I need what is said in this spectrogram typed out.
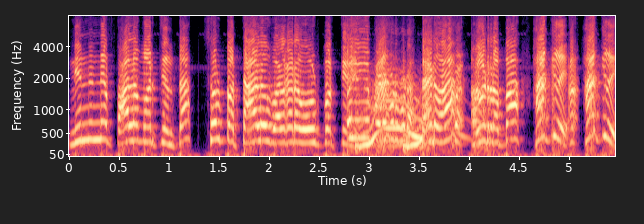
ನಿನ್ನೆ ಫಾಲೋ ಮಾಡ್ತೀನಿ ಅಂತ ಸ್ವಲ್ಪ ತಾಳು ಒಳಗಡೆ ಓಡ್ ಬರ್ತೀನಿ. ಬೇಡವಾ ನೋಡ್ರಪ್ಪ ಹಾಕ್ರಿ ಹಾಕ್ರಿ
